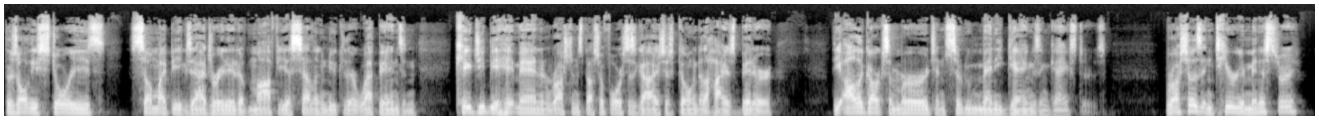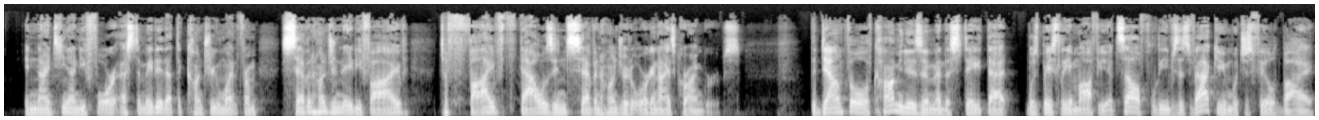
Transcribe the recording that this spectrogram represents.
There's all these stories, some might be exaggerated, of mafia selling nuclear weapons and KGB hitman and Russian special forces guys just going to the highest bidder. The oligarchs emerge, and so do many gangs and gangsters. Russia's interior minister in 1994 estimated that the country went from 785 to 5,700 organized crime groups the downfall of communism and the state that was basically a mafia itself leaves this vacuum, which is filled by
